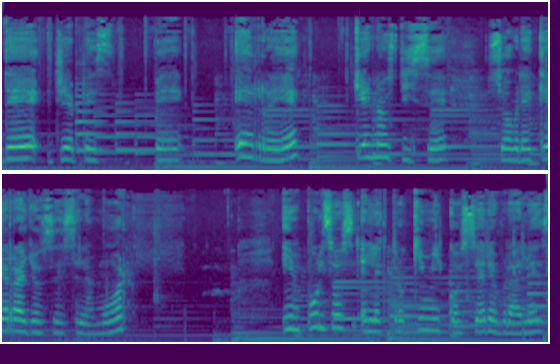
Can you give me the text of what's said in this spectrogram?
de Jepes PR que nos dice sobre qué rayos es el amor. Impulsos electroquímicos cerebrales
